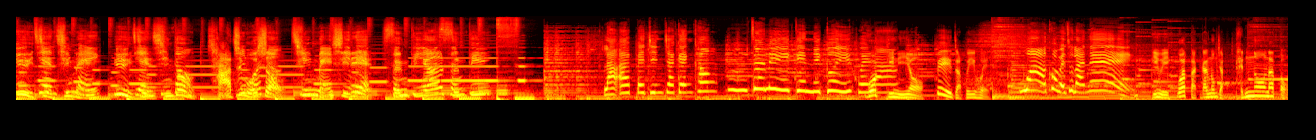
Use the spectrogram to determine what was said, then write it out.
遇见青梅，遇见心动，茶之魔手青梅系列，森迪啊森迪。老阿伯真正健康，唔知你今年几岁我今年哦八十几岁，哇，看不出来呢。因为我逐天拢食天罗纳豆，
